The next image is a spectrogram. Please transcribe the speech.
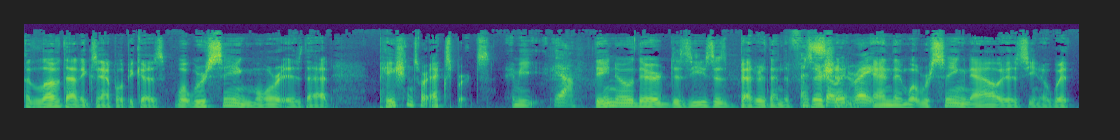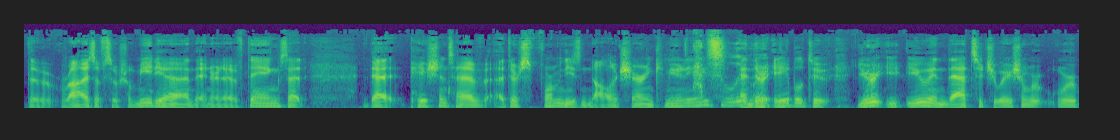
I love that example because what we're seeing more is that patients are experts. I mean, Yeah. they know their diseases better than the so physician. right. And then what we're seeing now is, you know, with the rise of social media and the Internet of Things, that that patients have uh, they're forming these knowledge sharing communities, and they're able to. You're you, you in that situation were, were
